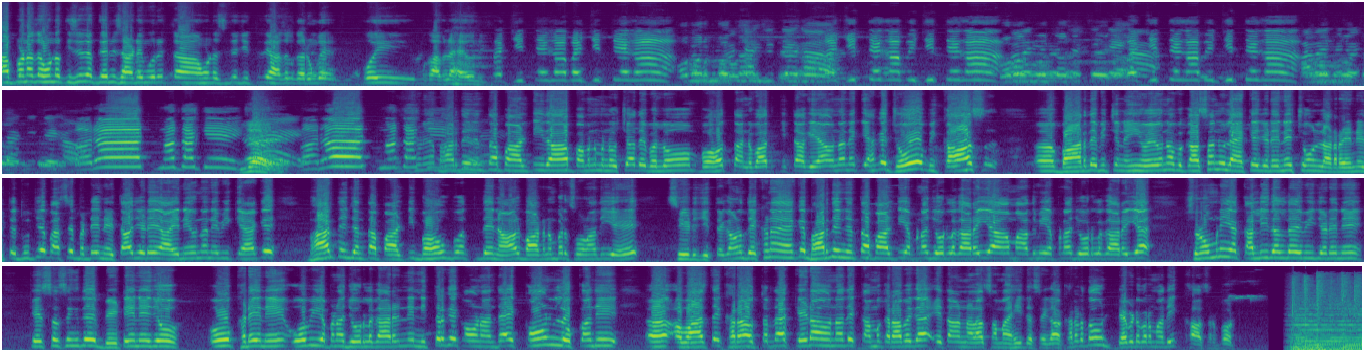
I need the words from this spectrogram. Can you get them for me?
ਆਪਣਾ ਤਾਂ ਹੁਣ ਕਿਸੇ ਦੇ ਅੱਗੇ ਨਹੀਂ ਸਾਡੇ ਮੂਰੇ ਤਾਂ ਹੁਣ ਅਸੀਂ ਤੇ ਜਿੱਤ ਤੇ ਹਾਸਲ ਕਰੂਗੇ। ਕੋਈ ਮੁਕਾਬਲਾ ਹੈ ਉਹ ਨਹੀਂ। ਬਈ ਜਿੱਤੇਗਾ ਬਈ ਜਿੱਤੇਗਾ। ਉਮਰ ਮਲੋਚਾ ਜਿੱਤੇਗਾ। ਬਈ ਜਿੱਤੇਗਾ ਵੀ ਜਿੱਤੇਗਾ। ਬਈ ਜਿੱਤੇਗਾ ਵੀ ਜਿੱਤੇਗਾ। ਭਾਰਤ ਮਾਤਾ ਕੀ ਜੈ। ਭਾਰਤ ਮਾਤਾ ਕੀ ਭਾਰਤੀ ਜਨਤਾ ਪਾਰਟੀ ਦਾ ਪਵਨ ਮਨੋਚਾ ਦੇ ਵੱਲੋਂ ਬਹੁਤ ਧੰਨਵਾਦ ਕੀਤਾ ਗਿਆ। ਉਹਨਾਂ ਨੇ ਕਿਹਾ ਕਿ ਜੋ ਵਿਕਾਸ ਬਾੜ ਦੇ ਵਿੱਚ ਨਹੀਂ ਹੋਏ, ਉਹਨਾਂ ਵਿਕਾਸਾਂ ਨੂੰ ਲੈ ਕੇ ਜਿਹੜੇ ਨੇ ਚੋਣ ਲੜ ਰਹੇ ਨੇ। ਤੇ ਦੂਜੇ ਪਾਸੇ ਵੱਡੇ ਨੇਤਾ ਜਿਹੜੇ ਆਏ ਨੇ, ਉਹਨਾਂ ਨੇ ਵੀ ਕਿਹਾ ਕਿ ਭਾਰਤੀ ਜਨਤਾ ਪਾਰਟੀ ਬਹੁਮਤ ਦੇ ਨਾਲ ਵਾਰਡ ਨੰਬਰ 16 ਦੀ ਇਹ ਸੀਟ ਜਿੱਤੇਗਾ। ਹੁਣ ਦੇਖਣਾ ਹੈ ਕਿ ਭਾਰਤੀ ਜਨਤਾ ਪਾਰਟੀ ਆਪਣਾ ਜ਼ੋਰ ਲਗਾ ਰਹੀ ਹੈ ਆਮ ਆਦਮੀ ਆਪਣਾ ਜ਼ੋਰ ਲਗਾ ਰਹੀ ਹੈ ਸ਼੍ਰੋਮਣੀ ਅਕਾਲੀ ਦਲ ਦੇ ਵੀ ਜਿਹੜੇ ਨੇ, ਕੇਸਰ ਸਿੰਘ ਦੇ ਬੇਟੇ ਨੇ ਜੋ, ਉਹ ਖੜੇ ਨੇ, ਉਹ ਵੀ ਆਪਣਾ ਜ਼ੋਰ ਲਗਾ ਰਹੇ ਨੇ। ਨਿੱਤਰ ਕੇ ਕੌਣ ਆਂਦਾ ਹੈ? ਕੌਣ ਲੋਕਾਂ ਦੀ ਆਵਾਜ਼ ਤੇ ਖਰਾ ਉਤਰਦਾ ਕਿਹੜਾ ਉਹਨਾਂ ਦੇ ਕੰਮ ਕਰਾਵੇਗਾ? ਇਹ ਤਾਂ ਆਉਣ ਵਾਲਾ ਸਮਾਂ ਹੀ ਦੱਸੇਗਾ। ਖਰੜ ਤੋਂ ਡੇਵਿਡ ਵਰਮਾ ਦੀ ਖਾਸ ਰਿਪੋਰਟ। Thank you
